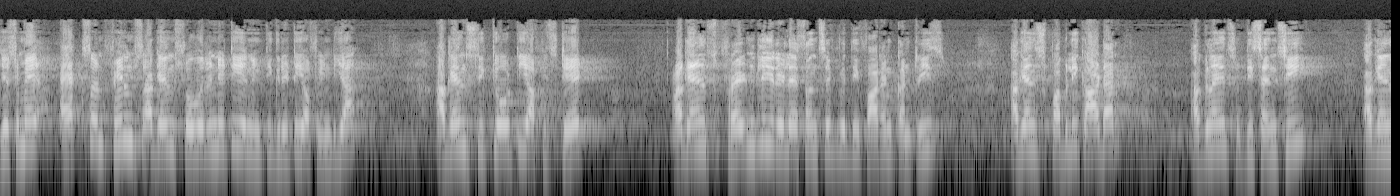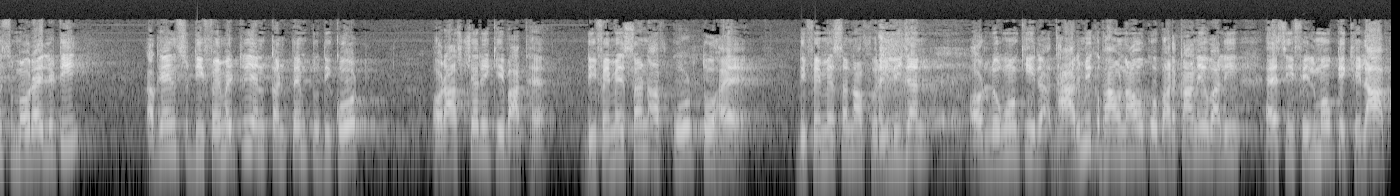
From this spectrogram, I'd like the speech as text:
जिसमें action films against sovereignty and integrity of India against security of state against friendly relationship with the foreign countries, against public order, against decency, against morality, against defamatory and contempt to the court. और आश्चर्य की बात है डिफेमेशन ऑफ़ कोर्ट तो है डिफेमेशन ऑफ़ रिलीजन और लोगों की धार्मिक भावनाओं को भड़काने वाली ऐसी फ़िल्मों के खिलाफ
